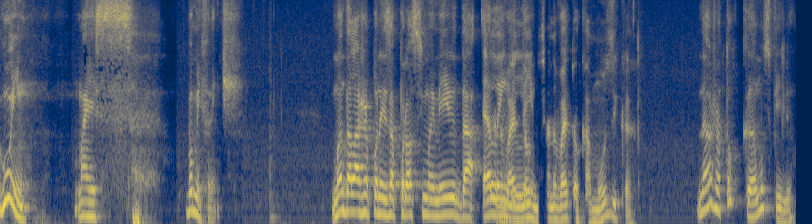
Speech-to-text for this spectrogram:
Ruim, mas vamos em frente. Manda lá, japonesa, próximo e-mail da Você Ellen não, vai to- Lim. você não vai tocar música? Não, já tocamos, filho.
